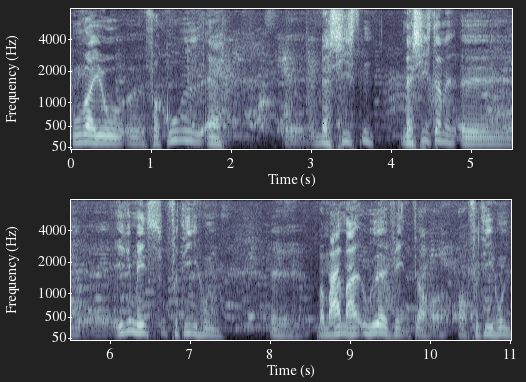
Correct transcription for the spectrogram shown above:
Hun var jo øh, forgudet af øh, nazisten, nazisterne, øh, ikke mindst fordi hun øh, var meget, meget udadvendt, og, og fordi hun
